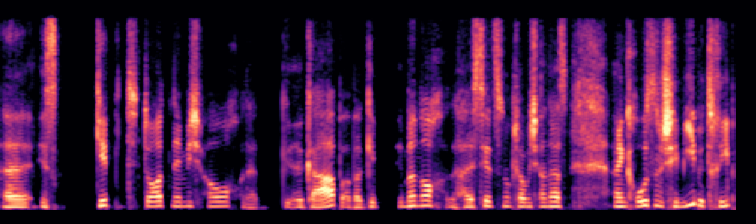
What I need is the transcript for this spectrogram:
Äh, es gibt dort nämlich auch, oder gab, aber gibt immer noch, heißt jetzt nur, glaube ich, anders, einen großen Chemiebetrieb,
